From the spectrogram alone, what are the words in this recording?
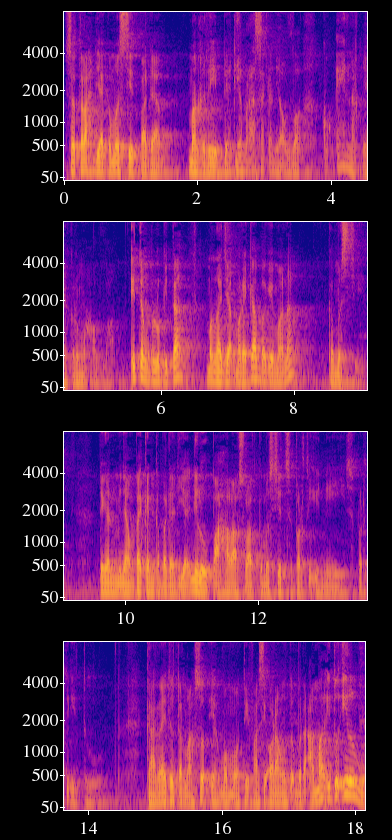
Setelah dia ke masjid pada maghrib ya dia merasakan ya Allah kok enak ya ke rumah Allah. Itu yang perlu kita mengajak mereka bagaimana ke masjid. Dengan menyampaikan kepada dia ini loh pahala sholat ke masjid seperti ini seperti itu. Karena itu termasuk yang memotivasi orang untuk beramal itu ilmu.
